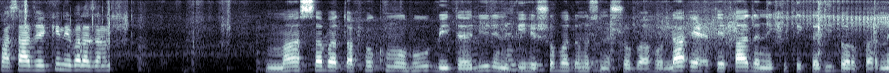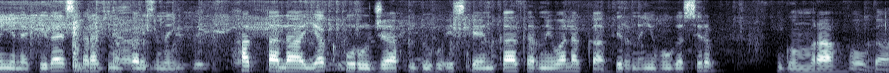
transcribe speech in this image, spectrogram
فساد یقیني بل زنه ما ثبت حکمه بدلیل فيه شبهة اسم شبهه لا اعتقاد نکتی طور پر نہیں نکیدہ اس کا رکھنا فرض نہیں. حتی لا یکفر جاہده اس کا انکار کرنے والا کافر نہیں ہوگا صرف گمراہ ہوگا.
